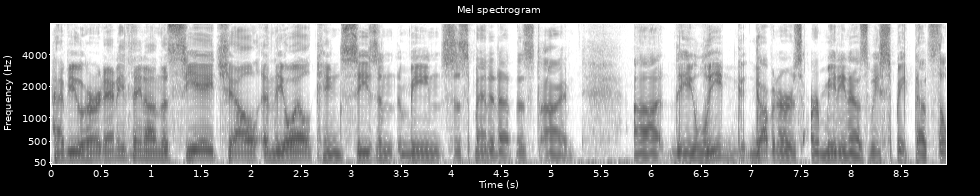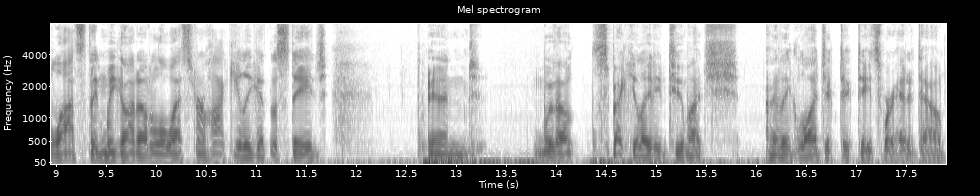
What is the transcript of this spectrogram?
Have you heard anything on the CHL and the Oil Kings season being suspended at this time? Uh, the league governors are meeting as we speak. That's the last thing we got out of the Western Hockey League at this stage. And without speculating too much, I think logic dictates we're headed down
